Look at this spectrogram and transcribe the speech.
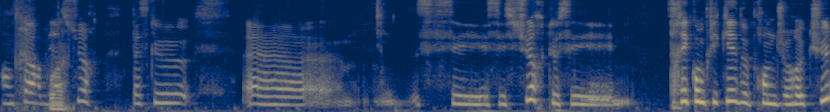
encore bien Ouais. sûr, parce que euh, c'est sûr que c'est très compliqué de prendre du recul.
